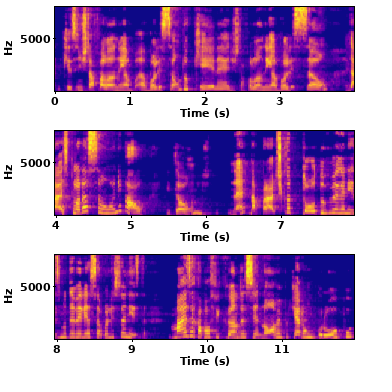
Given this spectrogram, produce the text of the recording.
Porque se a gente está falando em ab- abolição do quê, né? A gente está falando em abolição da exploração animal. Então, né, na prática, todo veganismo deveria ser abolicionista. Mas acabou ficando esse nome porque era um grupo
